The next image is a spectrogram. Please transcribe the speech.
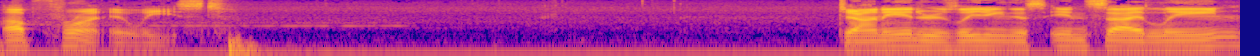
up front at least. John Andrews leading this inside lane.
